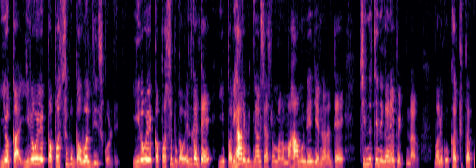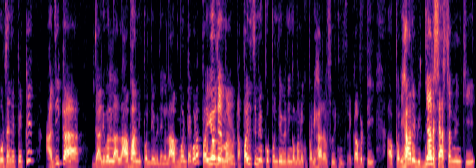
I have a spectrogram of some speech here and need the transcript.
ఈ యొక్క ఇరవై యొక్క పసుపు గవ్వలు తీసుకోండి. ఇరవై యొక్క పసుపు గవ్వ. ఎందుకంటే ఈ పరిహార విజ్ఞాన శాస్త్రం మన మహాముందు ఏం చేసినారంటే చిన్న చిన్నగానే పెట్టినారు. మనకు ఖర్చు తక్కువతోనే పెట్టి అధిక దానివల్ల లాభాన్ని పొందే విధంగా లాభం అంటే కూడా ప్రయోజనం అనమాట. ఫలితం ఎక్కువ పొందే విధంగా మనకు పరిహారాలు సూచించారు. కాబట్టి ఆ పరిహార విజ్ఞాన శాస్త్రం నుంచి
